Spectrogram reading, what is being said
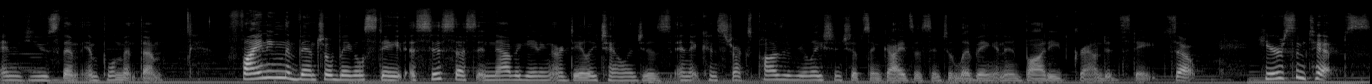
and use them, implement them. Finding the ventral vagal state assists us in navigating our daily challenges and it constructs positive relationships and guides us into living an embodied, grounded state. So, here's some tips.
